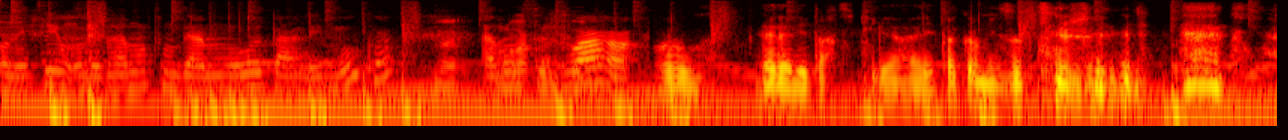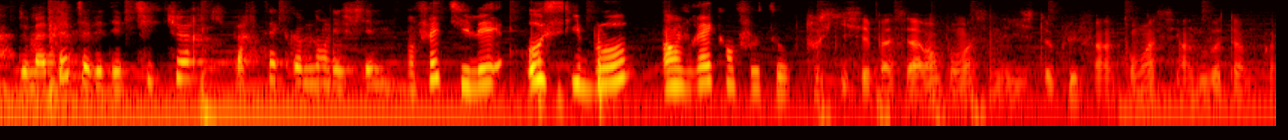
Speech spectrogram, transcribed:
en effet, on est vraiment tombé amoureux par les mots, quoi, Ouais, avant de se voir. Wow. Elle, elle est particulière. Elle est pas comme les autres que j'ai. De ma tête, il y avait des petits cœurs qui partaient comme dans les films. En fait, il est aussi beau en vrai qu'en photo. Tout ce qui s'est passé avant, pour moi, ça n'existe plus. Enfin, pour moi, c'est un nouveau tome, quoi.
